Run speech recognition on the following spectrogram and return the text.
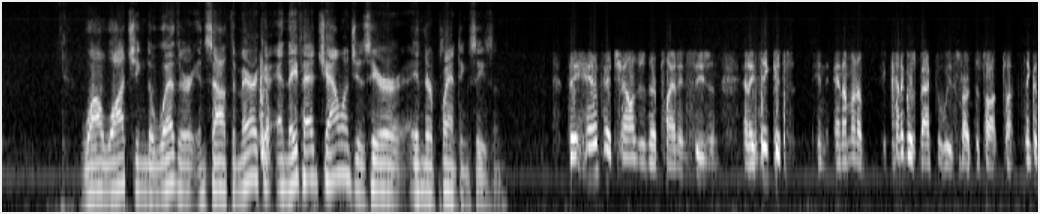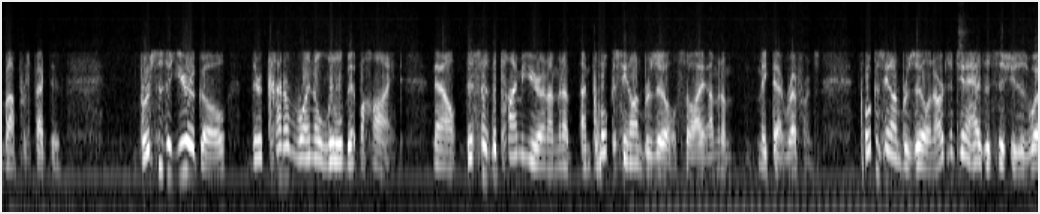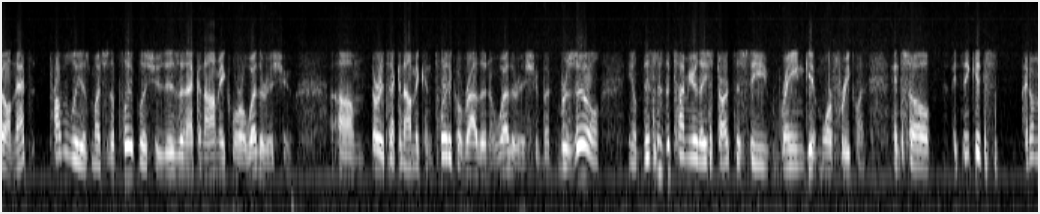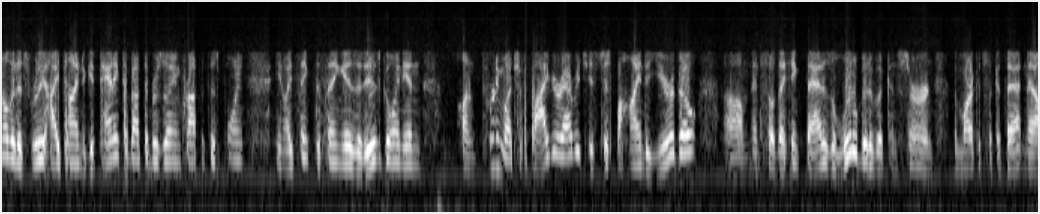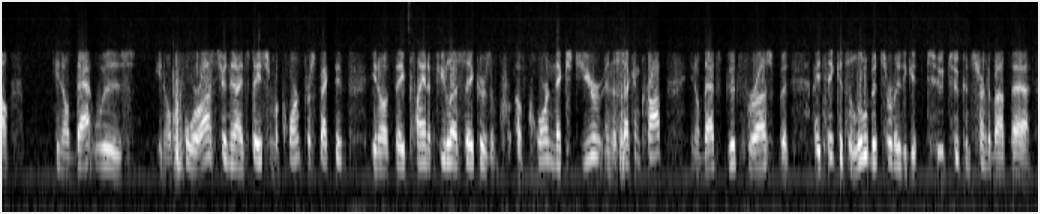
while watching the weather in South America, and they've had challenges here in their planting season. They have had challenges in their planting season, and I think it's and, and I'm going to. It kind of goes back to we start to talk, talk, think about perspective. Versus a year ago, they're kind of running a little bit behind. Now, this is the time of year, and I'm going to. I'm focusing on Brazil, so I, I'm going to make that reference. Focusing on Brazil, and Argentina has its issues as well, and that's probably as much as a political issue as an economic or a weather issue, um, or it's economic and political rather than a weather issue. But Brazil, you know, this is the time of year they start to see rain get more frequent, and so I think it's. I don't know that it's really high time to get panicked about the Brazilian crop at this point. You know, I think the thing is it is going in on pretty much a five-year average. It's just behind a year ago, um, and so I think that is a little bit of a concern. The markets look at that now. You know, that was you know, for us here in the United States, from a corn perspective, you know, if they plant a few less acres of, of corn next year in the second crop, you know, that's good for us. But I think it's a little bit early to get too too concerned about that.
